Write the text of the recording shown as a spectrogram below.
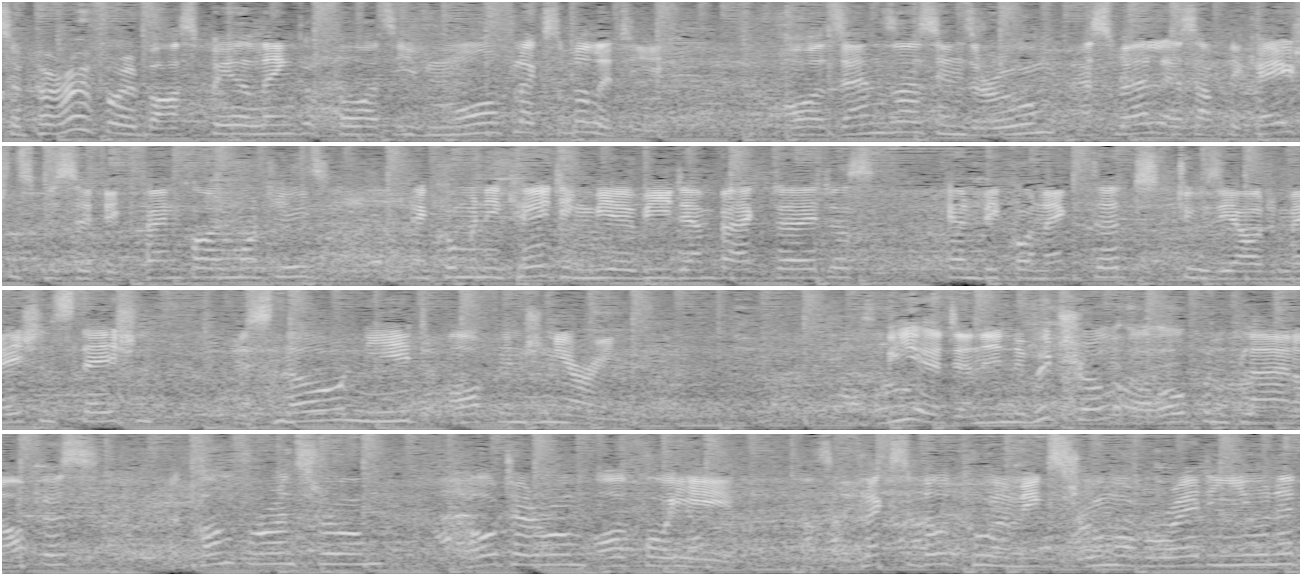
The peripheral bus PL-Link affords even more flexibility. All sensors in the room, as well as application-specific fan coil modules and communicating VAV damper actuators can be connected to the automation station with no need of engineering. Be it an individual or open plan office, a conference room, hotel room or foyer, the flexible Coolmix room operating unit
